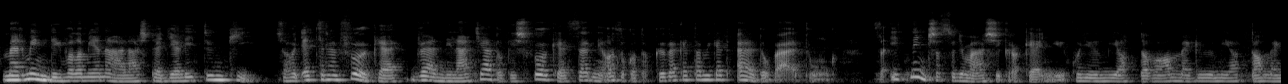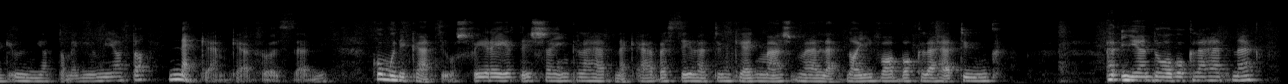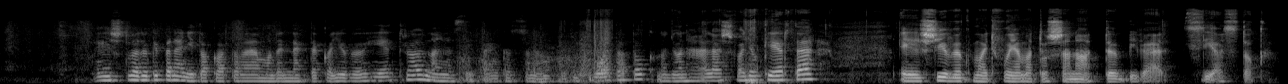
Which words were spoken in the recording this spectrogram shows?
Mert mindig valamilyen állást egyenlítünk ki. Szóval, hogy egyszerűen föl kell venni, látjátok, és föl kell szedni azokat a köveket, amiket eldobáltunk. Szóval itt nincs az, hogy a másikra kenjük, hogy ő miatta van, meg ő miatta, meg ő miatta, meg ő miatta. Nekem kell fölszedni. Kommunikációs félreértéseink lehetnek, elbeszélhetünk egymás mellett, naivabbak lehetünk, ilyen dolgok lehetnek. És tulajdonképpen ennyit akartam elmondani nektek a jövő hétről. Nagyon szépen köszönöm, hogy itt voltatok, nagyon hálás vagyok érte, és jövök majd folyamatosan a többivel. Sziasztok!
